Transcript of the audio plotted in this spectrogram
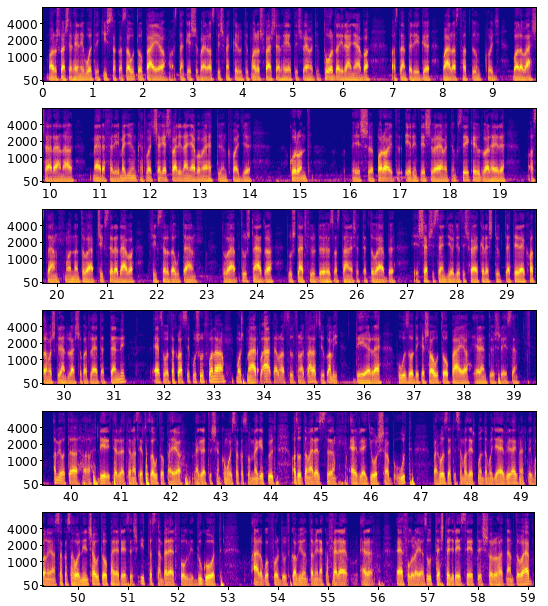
Marosvásárhelynél volt egy kis szakasz autópálya, aztán később már azt is megkerültük Marosvásárhelyet, és elmentünk Torda irányába, aztán pedig választhattunk, hogy Balavásáránál merre felé megyünk, hát vagy Segesvár irányába mehettünk, vagy Koront és Parajt érintésével elmentünk Székelyudvarhelyre, aztán onnan tovább Csíkszeredába, Csíkszereda után tovább Tusnádra, Tusnádfürdőhöz, aztán esetleg tovább és Sepsi Szentgyörgyöt is felkerestük, tehát tényleg hatalmas kirándulásokat lehetett tenni. Ez volt a klasszikus útvonal, most már általában azt az útvonalat választjuk, ami délre húzódik, és autópálya jelentős része. Amióta a déli területen azért az autópálya meglehetősen komoly szakaszon megépült, azóta már ez elvileg gyorsabb út, bár hozzáteszem azért mondom, hogy elvileg, mert még van olyan szakasz, ahol nincs autópálya rész, és itt aztán be lehet fogni dugót, árokba fordult kamiont, aminek a fele el, elfoglalja az úttest egy részét, és sorolhatnám tovább.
